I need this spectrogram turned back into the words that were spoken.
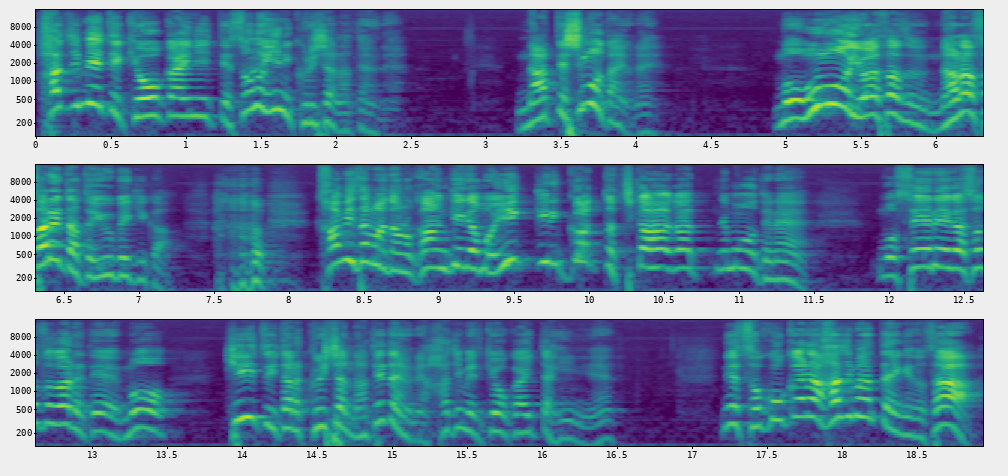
初めて教会に行ってその日にクリスチャンになったよね。なってしもうたんよね。もう有無を言わさずならされたと言うべきか。神様との関係がもう一気にグッと近がってもうてねもう精霊が注がれてもう気ぃ付いたらクリスチャンになってたよね。初めて教会行った日にね。でそこから始まったんやけどさ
